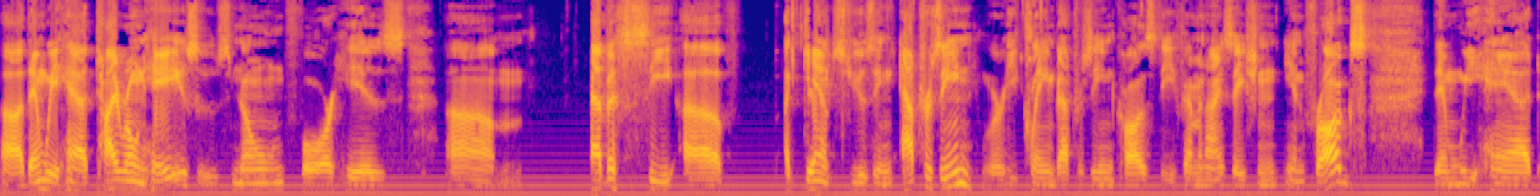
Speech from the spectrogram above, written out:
Uh, then we had Tyrone Hayes, who's known for his um, advocacy of against using atrazine, where he claimed atrazine caused the feminization in frogs. Then we had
